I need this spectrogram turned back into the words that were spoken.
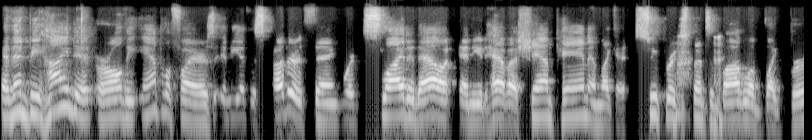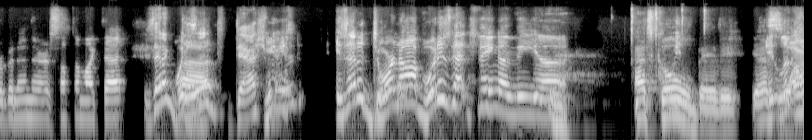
And then behind it are all the amplifiers, and he had this other thing where it slide it out, and you'd have a champagne and like a super expensive bottle of like bourbon in there or something like that. Is that a What is gold dashboard? Is that a doorknob? What is that thing on the? uh That's gold, baby. Yes. It looks Wow.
